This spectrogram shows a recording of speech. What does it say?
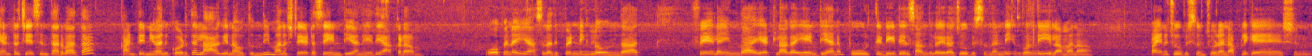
ఎంటర్ చేసిన తర్వాత కంటిన్యూ అని కొడితే లాగిన్ అవుతుంది. మన స్టేటస్ ఏంటి అనేది అక్కడ ఓపెన్ అయ్యి అసలు అది పెండింగ్లో ఉందా? ఫెయిల్ అయిందా? ఎట్లాగా? ఏంటి? అని పూర్తి డీటెయిల్స్ అందులో ఇలా చూపిస్తుందండి. ఇదిగోండి ఇలా మన పైన చూపిస్తుంది చూడండి అప్లికేషన్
